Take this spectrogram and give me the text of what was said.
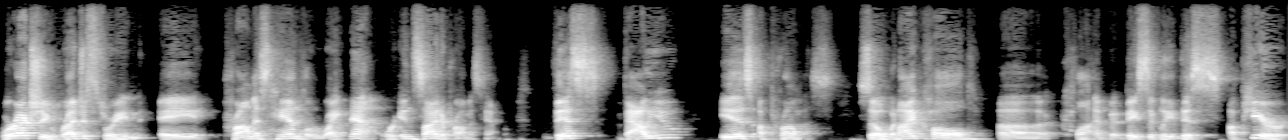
we're actually registering a promise handler right now. We're inside a promise handler. This value is a promise. So when I called, uh, basically this up here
